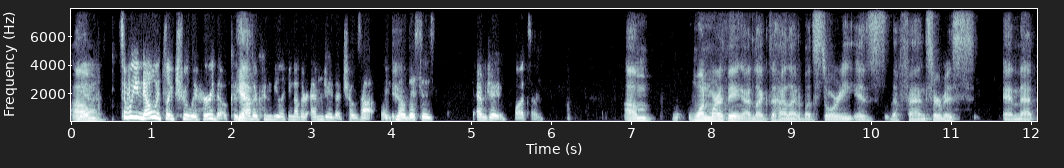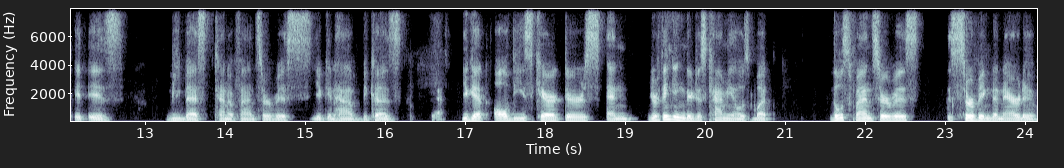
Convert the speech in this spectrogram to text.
Um, Yeah. So we know it's like truly her though, because Yeah. now there couldn't be like another MJ that shows up. Like Yeah. no, this is MJ Watson. Um, one more thing I'd like to highlight about the story is the fan service, and that it is the best kind of fan service you can have because Yeah. you get all these characters, and you're thinking they're just cameos, but those fan service is serving the narrative,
